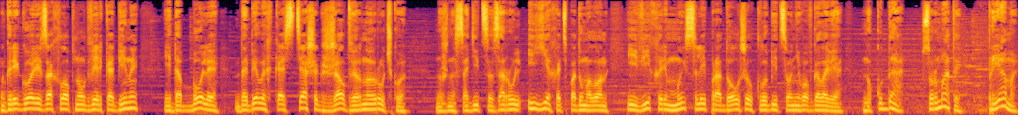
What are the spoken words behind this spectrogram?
Григорий захлопнул дверь кабины — и до боли, до белых костяшек сжал дверную ручку. «Нужно садиться за руль и ехать», — подумал он, и вихрь мыслей продолжил клубиться у него в голове. «Но куда? Сурматы? Прямо?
